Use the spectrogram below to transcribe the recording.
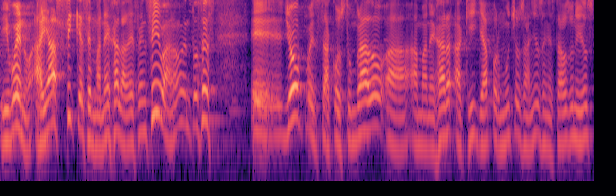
y bueno, allá sí que se maneja la defensiva, ¿no? Entonces, eh, yo pues acostumbrado a manejar aquí ya por muchos años en Estados Unidos,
